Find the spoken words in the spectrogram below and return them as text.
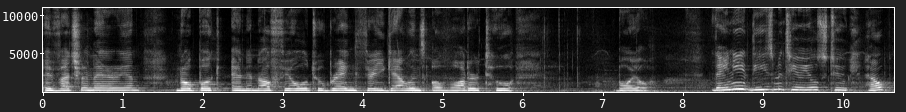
a veterinarian notebook, and enough fuel to bring three gallons of water to boil. They need these materials to help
